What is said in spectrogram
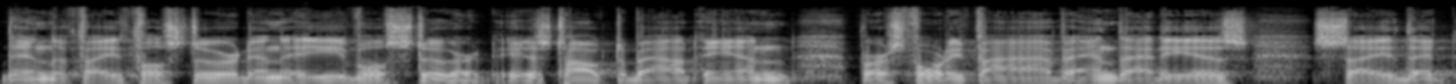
Then the faithful steward and the evil steward is talked about in verse 45, and that is say that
